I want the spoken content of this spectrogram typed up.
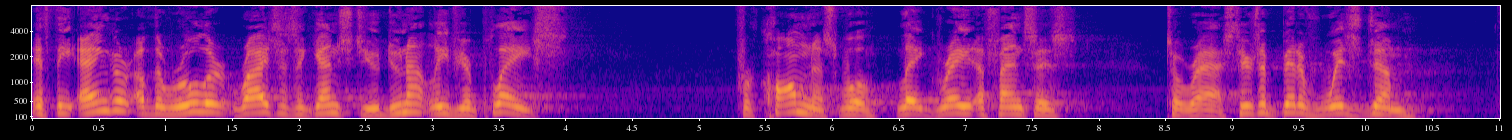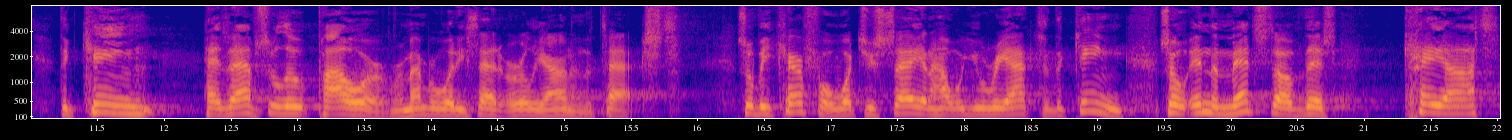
If the anger of the ruler rises against you, do not leave your place for calmness will lay great offenses to rest. Here's a bit of wisdom. The king has absolute power. Remember what he said early on in the text. So be careful what you say and how you react to the king. So, in the midst of this chaos,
